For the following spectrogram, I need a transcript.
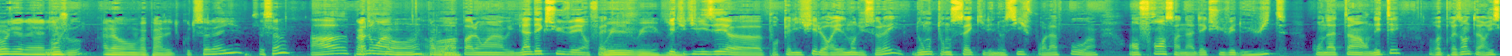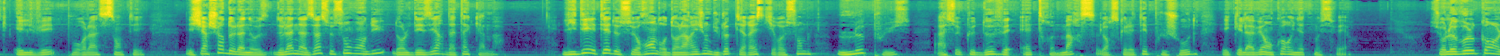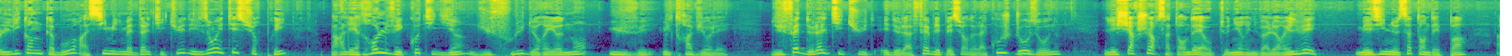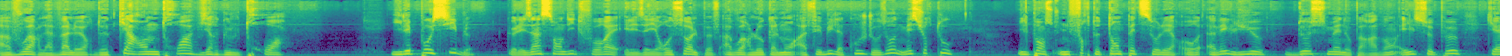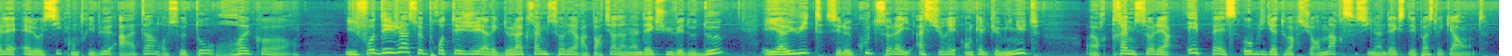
Bonjour Lionel. Bonjour. Alors on va parler de coup de soleil, c'est ça? Ah, pas loin. hein, pas Oh, loin. pas loin, oui. L'index UV en fait. Oui, oui. qui oui. est utilisé euh, pour qualifier le rayonnement du soleil, dont on sait qu'il est nocif pour la peau. hein. En France, un index UV de 8 qu'on atteint en été représente un risque élevé pour la santé. Les chercheurs de la, NOS de la NASA se sont rendus dans le désert d'Atacama. L'idée était de se rendre dans la région du globe terrestre qui ressemble le plus à ce que devait être Mars lorsqu'elle était plus chaude et qu'elle avait encore une atmosphère. Sur le volcan Licancabur, à 6000 mètres d'altitude, ils ont été surpris par les relevés quotidiens du flux de rayonnement UV ultraviolet. Du fait de l'altitude et de la faible épaisseur de la couche d'ozone, les chercheurs s'attendaient à obtenir une valeur élevée, mais ils ne s'attendaient pas à voir la valeur de 43,3. Il est possible que les incendies de forêt et les aérosols peuvent avoir localement affaibli la couche d'ozone, mais surtout, ils pensent une forte tempête solaire avait eu lieu deux semaines auparavant et il se peut qu'elle ait elle aussi contribué à atteindre ce taux record. Il faut déjà se protéger avec de la crème solaire à partir d'un index UV de 2 et à 8 c'est le coup de soleil assuré en quelques minutes. Alors crème solaire épaisse obligatoire sur Mars si l'index dépasse les 40.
